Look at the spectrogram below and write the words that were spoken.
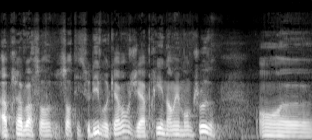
après avoir sor- sorti ce livre qu'avant. J'ai appris énormément de choses en, euh,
